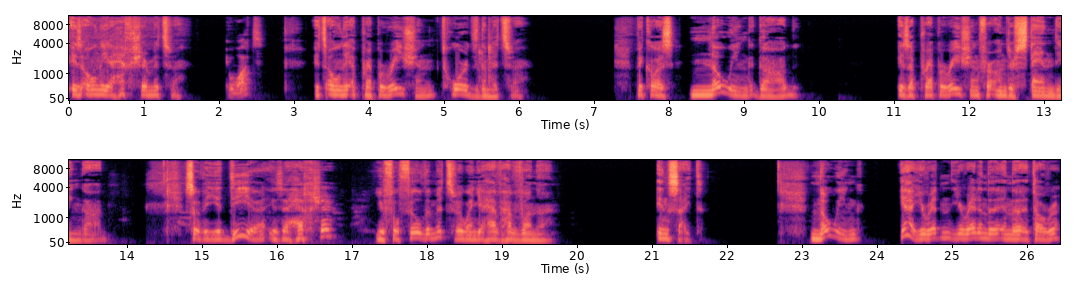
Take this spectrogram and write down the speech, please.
is only a hechsher mitzvah. what? It's only a preparation towards the mitzvah. Because knowing God is a preparation for understanding God. So the Yediyah is a hechsher. You fulfill the mitzvah when you have Havana, insight. Knowing, yeah, you read in, you read in the in the Torah,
